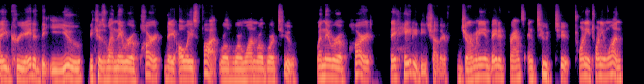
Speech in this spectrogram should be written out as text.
they created the EU because when they were apart, they always fought World War One, World War Two. When they were apart, they hated each other. Germany invaded France, and to, to 2021,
